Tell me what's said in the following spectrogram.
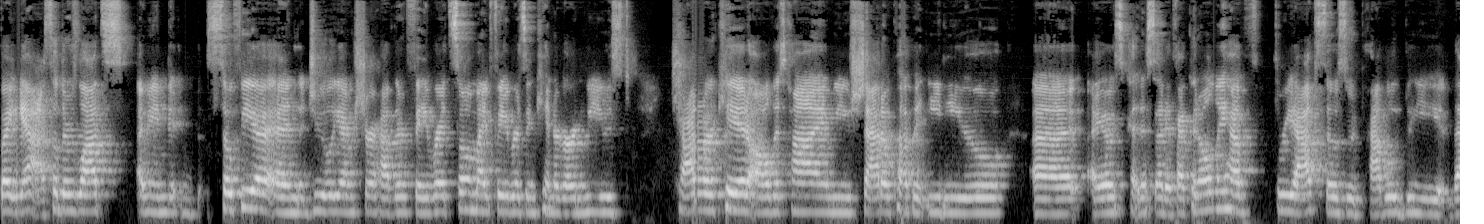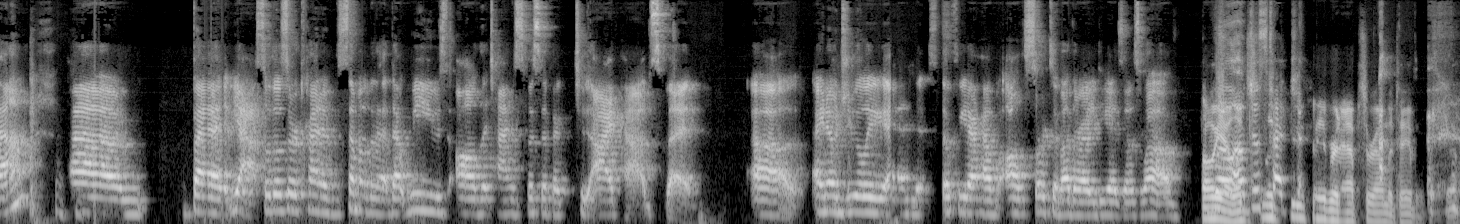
but yeah, so there's lots. I mean, Sophia and Julie, I'm sure have their favorites. Some of my favorites in kindergarten, we used ChatterKid all the time. We used Shadow Puppet Edu. Uh, I always kind of said if I could only have three apps, those would probably be them. Um, but yeah, so those are kind of some of the that we use all the time specific to iPads. But uh, I know Julie and Sophia have all sorts of other ideas as well. Oh Well, yeah, I'll let's, just let's touch- do favorite apps around the table.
